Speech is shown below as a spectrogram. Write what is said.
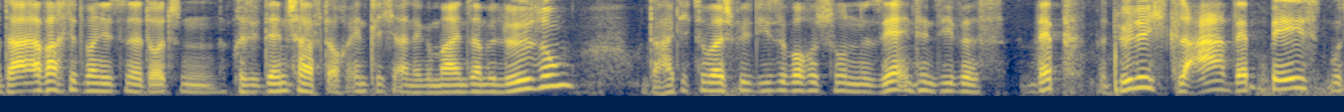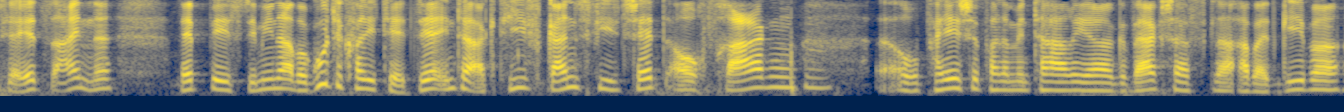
Und da erwartet man jetzt in der deutschen Präsidentschaft auch endlich eine gemeinsame Lösung. Und da hatte ich zum Beispiel diese Woche schon ein sehr intensives Web, natürlich, klar, Web-based, muss ja jetzt sein, ne? Web-based Seminar, aber gute Qualität, sehr interaktiv, ganz viel Chat, auch Fragen, mhm. europäische Parlamentarier, Gewerkschaftler, Arbeitgeber,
